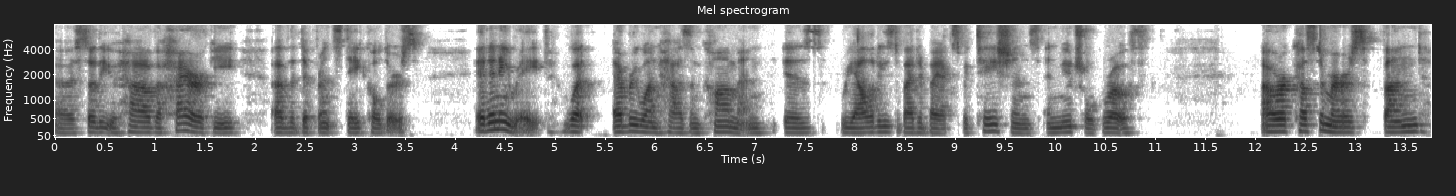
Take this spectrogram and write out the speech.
uh, so that you have a hierarchy of the different stakeholders. At any rate, what everyone has in common is realities divided by expectations and mutual growth. Our customers fund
